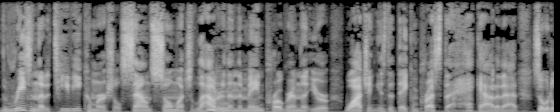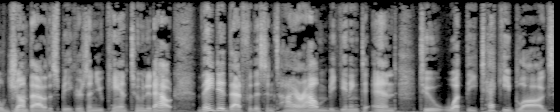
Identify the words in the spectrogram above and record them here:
the reason that a TV commercial sounds so much louder Mhm. than the main program that you're watching is that they compress the heck out of that so it'll jump out of the speakers and you can't tune it out. They did that for this entire album, beginning to end, to what the techie blogs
